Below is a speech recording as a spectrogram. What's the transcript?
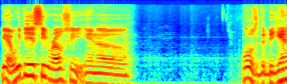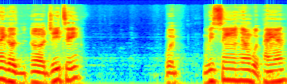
Yeah, we did see Roshi in uh what was it, the beginning of uh GT? With we seen him with Pan.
